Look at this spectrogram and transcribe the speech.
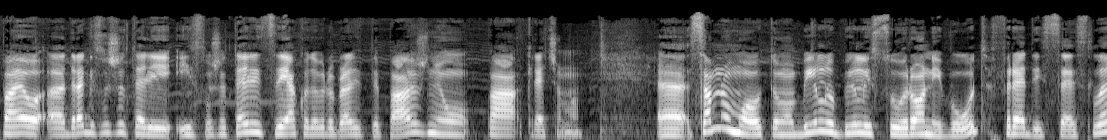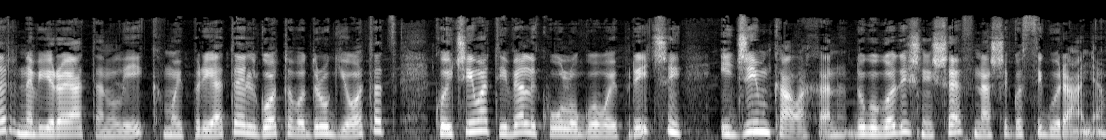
Pa evo, uh, dragi slušatelji i slušateljice, jako dobro obratite pažnju, pa krećemo. Uh, sa mnom u automobilu bili su Ronnie Wood, Freddy Sessler, nevjerojatan lik, moj prijatelj, gotovo drugi otac, koji će imati veliku ulogu u ovoj priči, i Jim Callahan, dugogodišnji šef našeg osiguranja.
